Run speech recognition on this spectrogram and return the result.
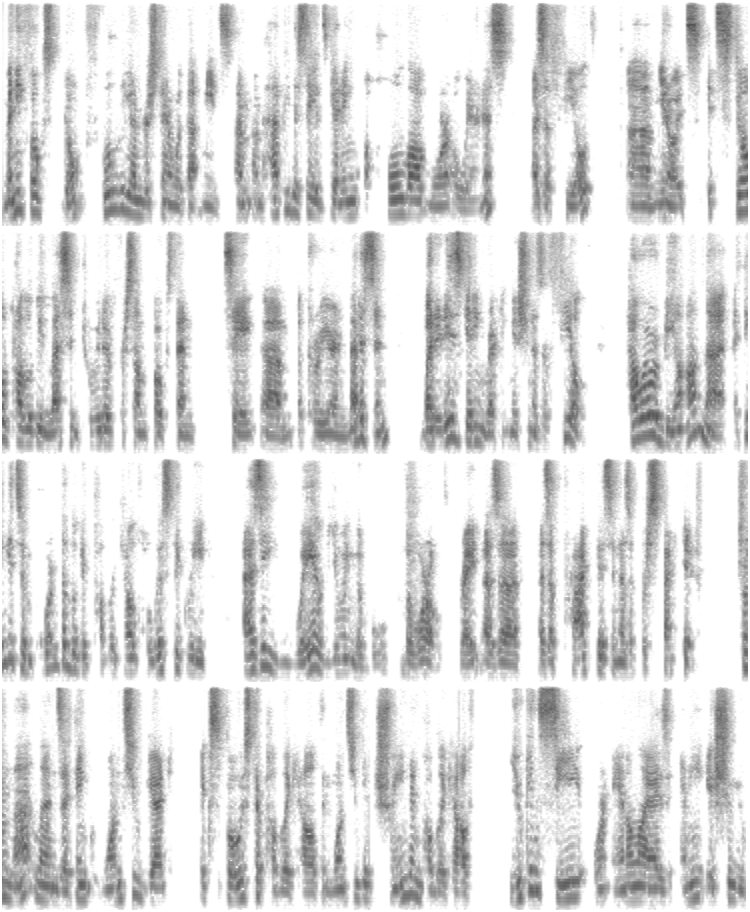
many folks don't fully understand what that means. I'm, I'm happy to say it's getting a whole lot more awareness as a field. Um, you know, it's it's still probably less intuitive for some folks than say um, a career in medicine, but it is getting recognition as a field. However, beyond that, I think it's important to look at public health holistically as a way of viewing the, the world, right? As a as a practice and as a perspective. from that lens, I think once you get exposed to public health and once you get trained in public health, you can see or analyze any issue you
